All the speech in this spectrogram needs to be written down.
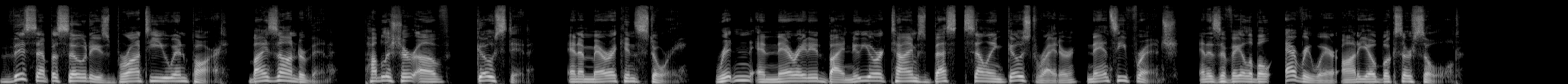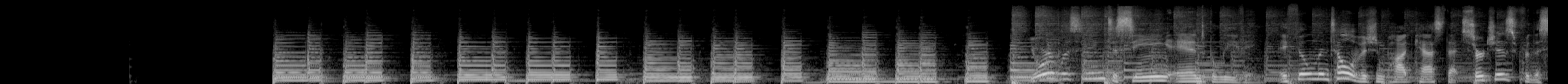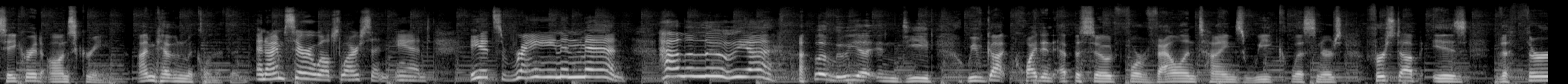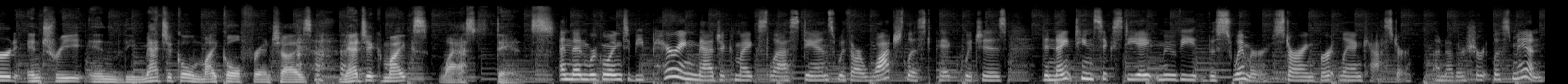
This episode is brought to you in part by Zondervan, publisher of Ghosted, an American story, written and narrated by New York Times best-selling ghostwriter Nancy French, and is available everywhere audiobooks are sold. Listening to Seeing and Believing, a film and television podcast that searches for the sacred on screen. I'm Kevin McLenithan. And I'm Sarah Welch Larson, and it's raining men. Hallelujah. Hallelujah, indeed. We've got quite an episode for Valentine's Week, listeners. First up is the third entry in the Magical Michael franchise, Magic Mike's Last Dance. And then we're going to be pairing Magic Mike's Last Dance with our watch list pick, which is the 1968 movie The Swimmer, starring Burt Lancaster, another shirtless man.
